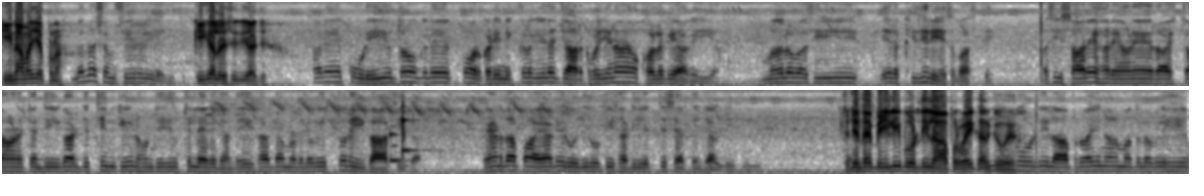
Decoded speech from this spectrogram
ਕੀ ਨਾਮ ਹੈ ਜੀ ਆਪਣਾ? ਮੇਰਾ ਨਾਮ ਸ਼ਮਸ਼ੀਰ ਅਲੀ ਹੈ ਜੀ। ਕੀ ਗੱਲ ਹੋਈ ਸੀ ਜੀ ਅੱਜ? ਅਰੇ ਘੋੜੀ ਉਧਰੋਂ ਕਿਤੇ ਘੋਰਕੜੀ ਨਿਕਲ ਗਈ ਤਾਂ 4 ਵਜੇ ਨਾ ਉਹ ਖੁੱਲ ਕੇ ਆ ਗਈ ਆ। ਮਤਲਬ ਅਸੀਂ ਇਹ ਰੱਖੀ ਸੀ ਰੇਸ ਵਾਸਤੇ। ਅਸੀਂ ਸਾਰੇ ਹਰਿਆਣੇ ਰਾਜਸਥਾਨ ਚੰਡੀਗੜ੍ਹ ਜਿੱਥੇ ਵੀ ਖੇਡ ਹੁੰਦੀ ਸੀ ਉੱਥੇ ਲੈ ਕੇ ਜਾਂਦੇ ਸੀ। ਸਾਡਾ ਮਤਲਬ ਇਹ ਤੋਂ ਰੁਜ਼ਗਾਰ ਸੀਗਾ। ਕਹਿਣ ਦਾ ਪਾਇਆ ਕਿ ਰੋਜੀ ਰੋਟੀ ਸਾਡੀ ਇੱਥੇ ਸਿਰ ਤੇ ਚੱਲਦੀ ਸੀ। ਤੇ ਜਿੱਦਾਂ ਬਿਜਲੀ ਬੋਰਡ ਦੀ ਲਾਪਰਵਾਹੀ ਕਰਕੇ ਹੋਇਆ ਬੋਰਡ ਦੀ ਲਾਪਰਵਾਹੀ ਨਾਲ ਮਤਲਬ ਇਹ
